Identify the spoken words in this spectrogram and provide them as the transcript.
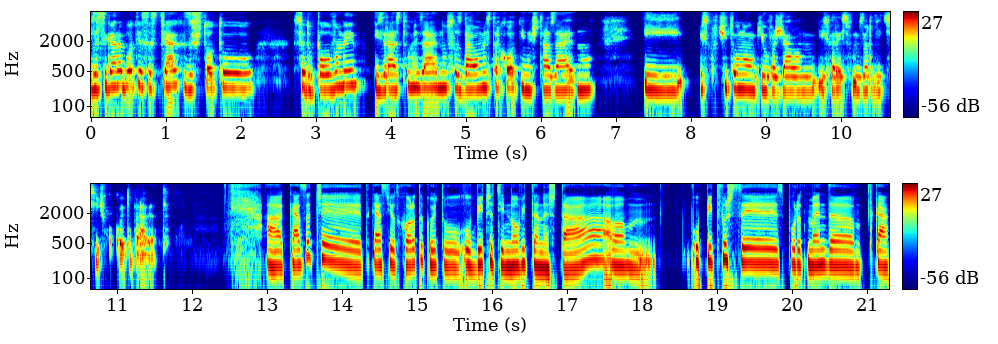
за сега работя с тях, защото се допълваме, израстваме заедно, създаваме страхотни неща заедно и изключително ги уважавам и харесвам заради всичко, което правят. А, каза, че така си от хората, които обичат и новите неща опитваш се, според мен, да така,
